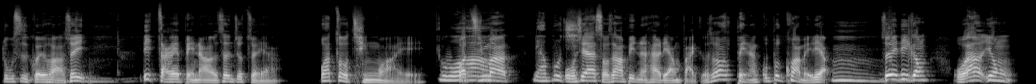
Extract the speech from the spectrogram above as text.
都市规划。所以你长个北南耳症就这样，我做青蛙诶，我起码了不起。我现在手上的病人还有两百个，说北南不不跨没料。嗯，所以立功，我要用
